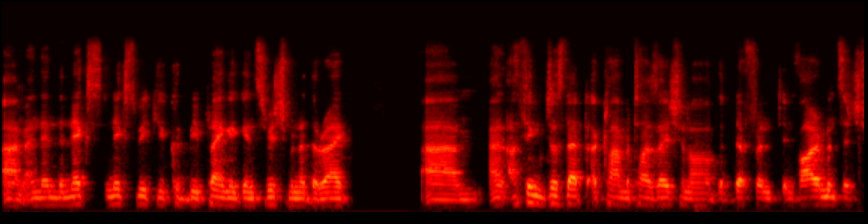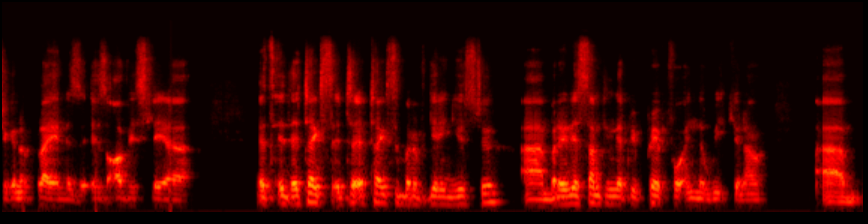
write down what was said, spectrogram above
um, and then the next next week you could be playing against Richmond at the Rag, um, and I think just that acclimatization of the different environments that you're going to play in is, is obviously a, it, it, it takes it, it, takes a bit of getting used to, um, but it is something that we prep for in the week. You know, um,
